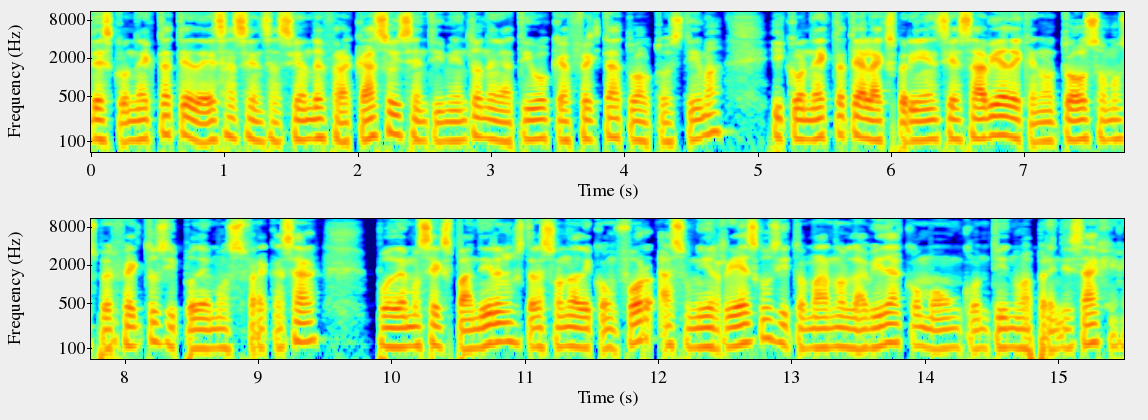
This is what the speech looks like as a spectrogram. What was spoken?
Desconéctate de esa sensación de fracaso y sentimiento negativo que afecta a tu autoestima y conéctate a la experiencia sabia de que no todos somos perfectos y podemos fracasar. Podemos expandir nuestra zona de confort, asumir riesgos y tomarnos la vida como un continuo aprendizaje.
